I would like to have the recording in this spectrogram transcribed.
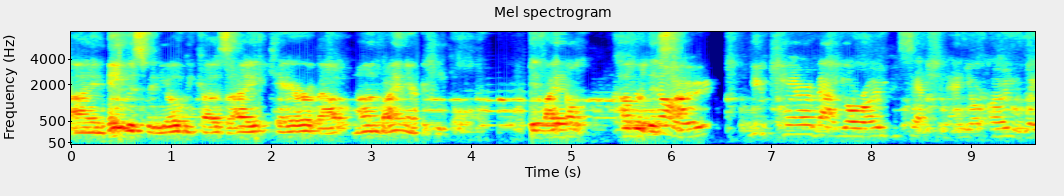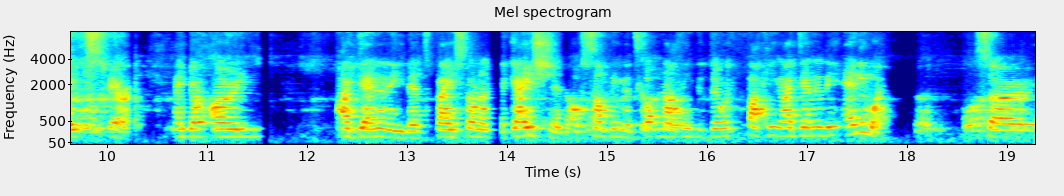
I made this video because I care about non-binary people. If I don't cover this no, you care about your own perception and your own weak spirit and your own identity that's based on a negation of something that's got nothing to do with fucking identity anyway. So,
